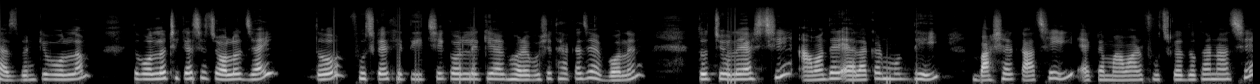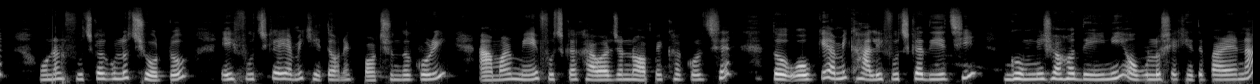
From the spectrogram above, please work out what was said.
হাজবেন্ডকে বললাম, তো বলল, ঠিক আছে, চলো যাই। তো ফুচকা খেতে ইচ্ছে করলে কি আর ঘরে বসে থাকা যায়? বলেন। তো চলে আসছি। আমাদের এলাকার মধ্যেই বাসার কাছেই একটা মামার ফুচকার দোকান আছে। ওনার ফুচকাগুলো ছোট। এই ফুচকাই আমি খেতে অনেক পছন্দ করি। আমার মেয়ে ফুচকা খাওয়ার জন্য অপেক্ষা করছে। তো ওকে আমি খালি ফুচকা দিয়েছি। ঘুগনি সহ দেইনি, ওগুলো সে খেতে পারে না।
